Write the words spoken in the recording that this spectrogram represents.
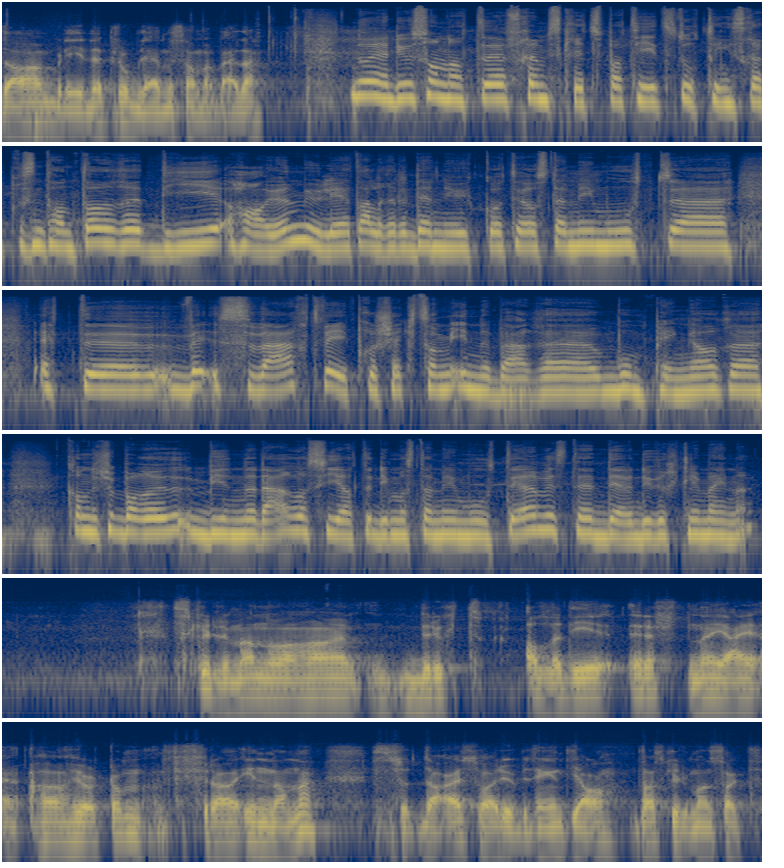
da blir det problem i samarbeidet. Nå er det jo sånn at Fremskrittspartiets stortingsrepresentanter de har jo en mulighet allerede denne uka til å stemme imot eh, et eh, svært veiprosjekt som innebærer bompenger. Kan du ikke bare begynne der og si at de må stemme imot det, hvis det er det du virkelig mener? Skulle man nå ha brukt alle de røstene jeg har hørt om fra Innlandet, da er svaret ubetinget ja. Da skulle man sagt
